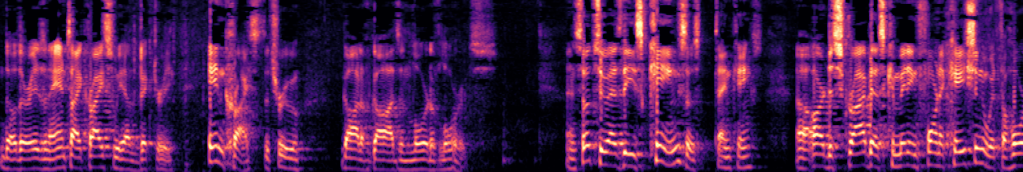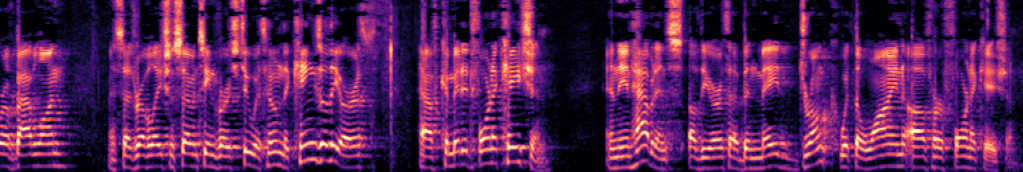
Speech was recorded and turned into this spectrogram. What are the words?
though there is an antichrist, we have victory in Christ, the true God of gods and Lord of lords. And so too, as these kings, those ten kings, uh, are described as committing fornication with the whore of Babylon, it says Revelation 17 verse 2, with whom the kings of the earth have committed fornication, and the inhabitants of the earth have been made drunk with the wine of her fornication.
